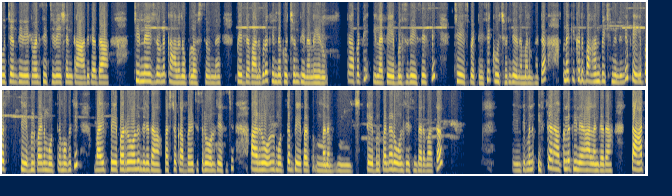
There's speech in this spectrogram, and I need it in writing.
కూర్చొని తినేటువంటి సిచ్యువేషన్ కాదు కదా. చిన్న ఏజ్లోనే కాళ్ళ నొప్పులు వస్తున్నాయి. పెద్దవాళ్ళు కూడా కింద కూర్చొని తినలేరు. కాబట్టి ఇలా టేబుల్స్ వేసేసి చేసి పెట్టేసి కూర్చొని తినడం అనమాట నాకు ఇక్కడ బాగా అనిపించింది ఏంటంటే పేపర్స్ టేబుల్ పైన మొత్తం ఒకటి వైట్ పేపర్ రోల్ ఉంది కదా. ఫస్ట్ ఒక అబ్బాయి వచ్చేసి రోల్ చేసేసి ఆ రోల్ మొత్తం పేపర్ మన టేబుల్ పైన రోల్ చేసిన తర్వాత ఏంటి మనం ఇస్తారు ఆకులు తినేవాళ్ళం కదా. తాట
